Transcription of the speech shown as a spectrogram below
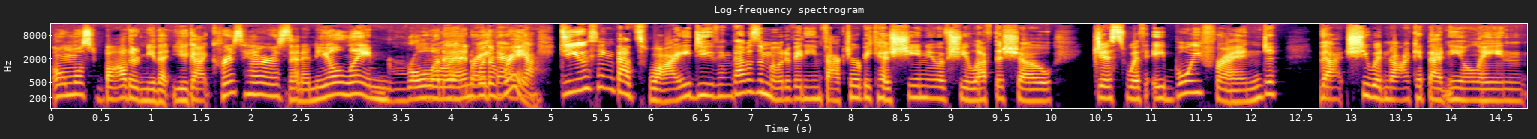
almost bothered me that you got Chris Harrison and Neil Lane rolling in right with a there, ring. yeah. Do you think that's why? Do you think that was a motivating factor because she knew if she left the show just with a boyfriend that she would not get that Neil Lane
